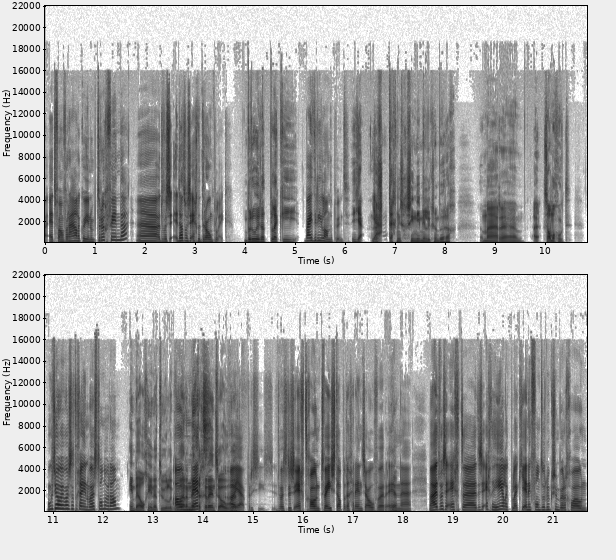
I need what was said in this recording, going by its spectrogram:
Ed van Verhalen, kun je hem terugvinden. Eh, het was, dat was echt de droomplek. Bedoel je dat plekje? Bij Drielandenpunt. Ja, Ja. dat is technisch gezien niet meer Luxemburg. Maar eh, eh, het is allemaal goed. Hoezo was dat geen? Waar stonden we dan? In België natuurlijk. We Oh, waren net, net. de grens over. Oh ja, precies. Het was dus echt gewoon twee stappen de grens over. En, eh, maar het was echt, eh, het is echt een heerlijk plekje. En ik vond Luxemburg gewoon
